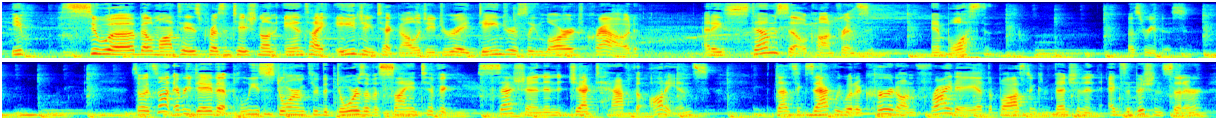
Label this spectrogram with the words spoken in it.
Izpisua Belmonte's presentation on anti aging technology drew a dangerously large crowd at a stem cell conference in Boston. Let's read this. So it's not every day that police storm through the doors of a scientific session and eject half the audience. That's exactly what occurred on Friday at the Boston Convention and Exhibition Center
